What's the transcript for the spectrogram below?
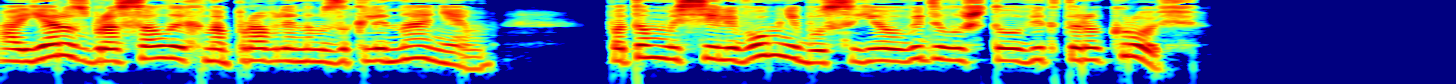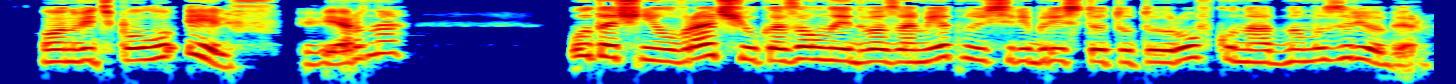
а я разбросала их направленным заклинанием. Потом мы сели в омнибус, и я увидела, что у Виктора кровь. «Он ведь полуэльф, верно?» — уточнил врач и указал на едва заметную серебристую татуировку на одном из ребер.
